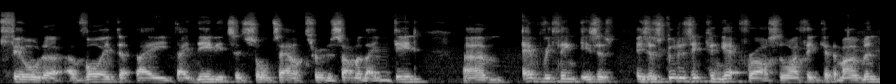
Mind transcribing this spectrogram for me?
filled a, a void that they, they needed to sort out through the summer. They mm-hmm. did. Um, everything is as is as good as it can get for Arsenal, I think, at the moment.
